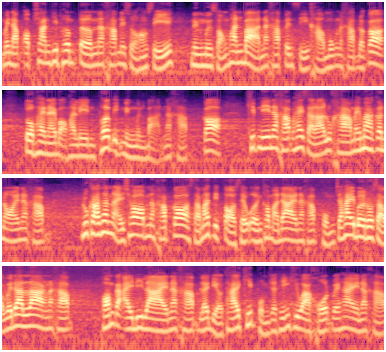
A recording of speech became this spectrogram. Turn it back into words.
ไม่นับออปชันที่เพิ่มเติมนะครับในส่วนของสี 12,000 บาทนะครับเป็นสีขาวมุกนะครับแล้วก็ตัวภายในเบาะพาลินเพิ่มอีก 10,000 บาทนะครับก็คลิปนี้นะครับให้สาระลูกค้าไม่มากก็น้อยนะครับ ลูกค้าท่านไหนชอบนะครับก็สามารถติดต่อเซลล์เอิญเข้ามาได้นะครับผมจะให้เบอร์โทรศัพท์ไว้ด้านล่างนะครับพร้อมกับ ID Line นะครับและเดี๋ยวท้ายคลิปผมจะทิ้ง QR code ไว้ให้นะครับ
